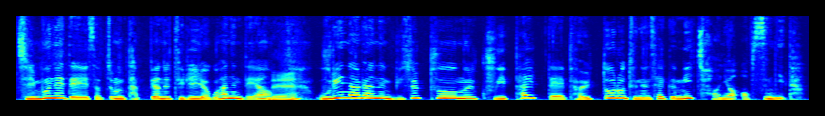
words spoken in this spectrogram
질문에 대해서 좀 답변을 드리려고 하는데요. 네. 우리나라는 미술품을 구입할 때 별도로 드는 세금이 전혀 없습니다.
